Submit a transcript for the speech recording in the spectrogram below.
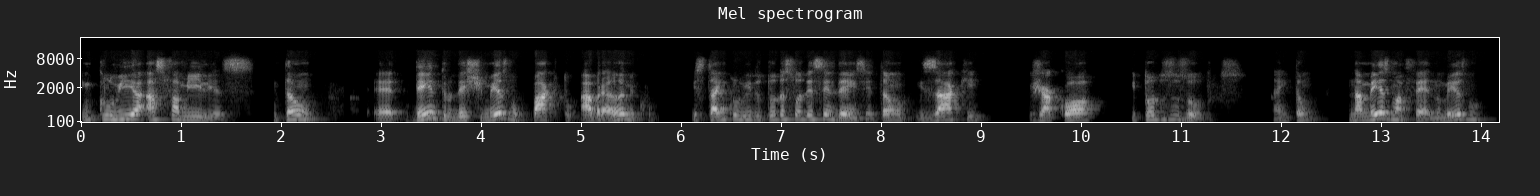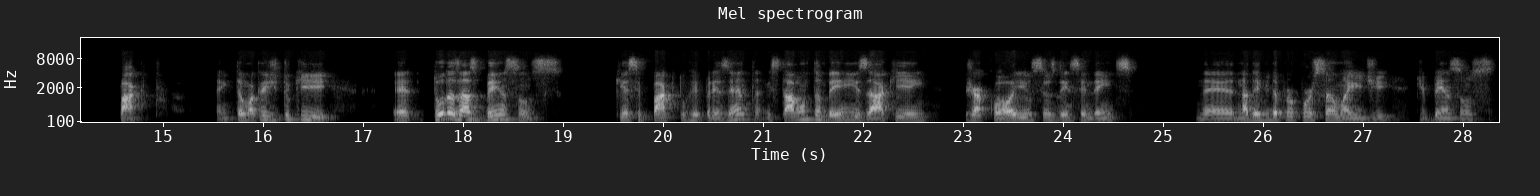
incluía as famílias. Então, é, dentro deste mesmo pacto abraâmico, está incluído toda a sua descendência. Então, Isaac, Jacó e todos os outros. Né? Então, na mesma fé, no mesmo pacto. Né? Então, acredito que é, todas as bênçãos que esse pacto representa estavam também em Isaac em Jacó e os seus descendentes, né, na devida proporção aí de, de bênçãos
